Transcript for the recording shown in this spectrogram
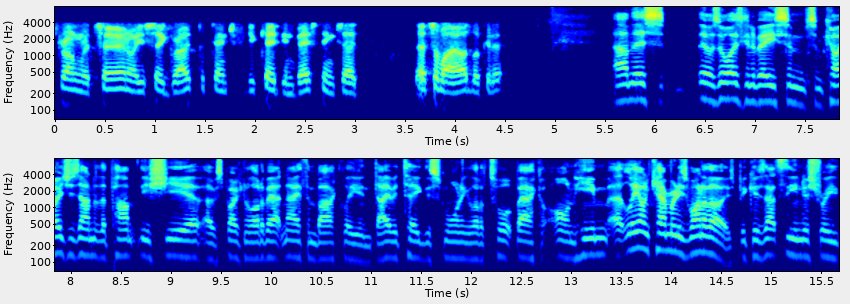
strong return or you see growth potential, you keep investing. So that's the way I'd look at it. Um, there's there was always going to be some some coaches under the pump this year. I've spoken a lot about Nathan Buckley and David Teague this morning. A lot of talk back on him. Uh, Leon Cameron is one of those because that's the industry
